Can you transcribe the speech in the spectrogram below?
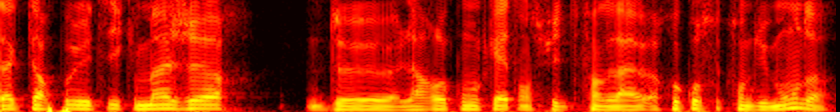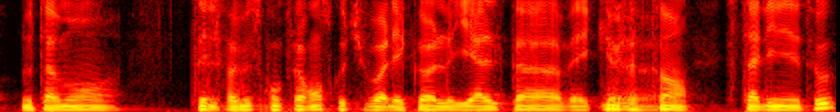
acteurs politiques majeurs de la reconquête ensuite, enfin de la reconstruction du monde, notamment, tu sais, les fameuses conférences que tu vois à l'école, Yalta avec euh. Staline et tout.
